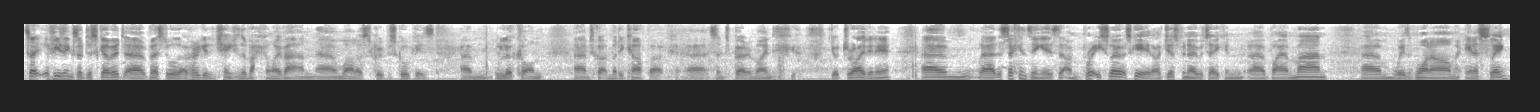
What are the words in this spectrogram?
So a few things I've discovered. Uh, first of all, I'm very good at changing the back of my van um, while a group of school kids um, look on. Um, it's quite a muddy car park, uh, something to bear in mind if you're driving here. Um, uh, the second thing is that I'm pretty slow at skiing. I've just been overtaken uh, by a man um, with one arm in a sling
